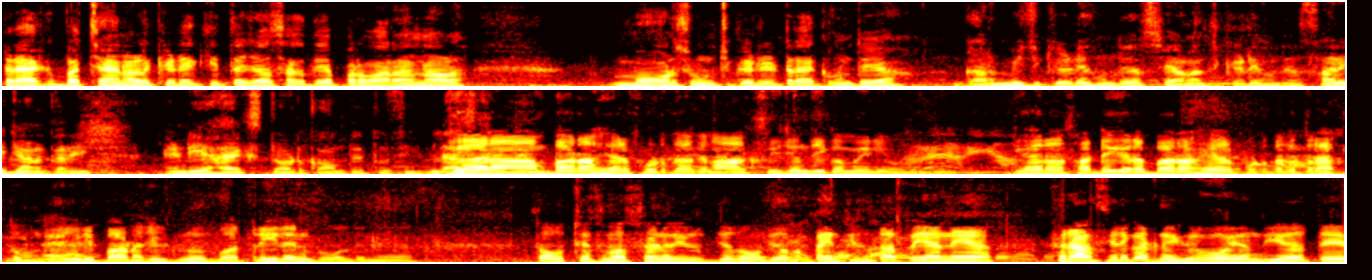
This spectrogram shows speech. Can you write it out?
ਟਰੈਕ ਬੱਚਿਆਂ ਨਾਲ ਕਿਹੜੇ ਕੀਤੇ ਜਾ ਸਕਦੇ ਆ ਪਰਿਵਾਰਾਂ ਨਾਲ? ਮੌਨਸੂਨ 'ਚ ਕਿਹੜੇ ਟਰੈਕ ਹੁੰਦੇ ਆ? ਗਰਮੀ 'ਚ ਕਿਹੜੇ ਹੁੰਦੇ ਆ? ਸਿਆਲਾਂ 'ਚ ਕਿਹੜੇ ਹੁੰਦੇ ਆ? ਸਾਰੀ ਜਾਣਕਾਰੀ indiahikes.com ਤੇ ਤੁਸੀਂ ਲੈ 11 12000 ਫੁੱਟ ਤੱਕ ਨਾ ਆਕਸੀਜਨ ਦੀ ਕਮੀ ਨਹੀਂ ਆਉਂਦੀ। 11 11.5 12000 ਫੁੱਟ ਤੱਕ ਦਰਖਤ ਹੁੰਦੇ ਆ ਜਿਹੜੀ ਪਹਾੜਾਂ 'ਚ ਜਿਹਨੂੰ ਟਰੀ ਲਾਈਨ ਬੋਲ ਦਿੰਦੇ ਆ। ਤਾਂ ਉੱਥੇ ਸਮੱਸਿਆ ਦੀ ਜਦੋਂ ਆਉਂਦੀ ਆ ਆਪਾਂ 3500 ਟੱਪ ਜਾਂਦੇ ਆ ਫਿਰ ਆਕਸੀਜਨ ਘਟਣੀ ਸ਼ੁਰੂ ਹੋ ਜਾਂਦੀ ਆ ਤੇ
